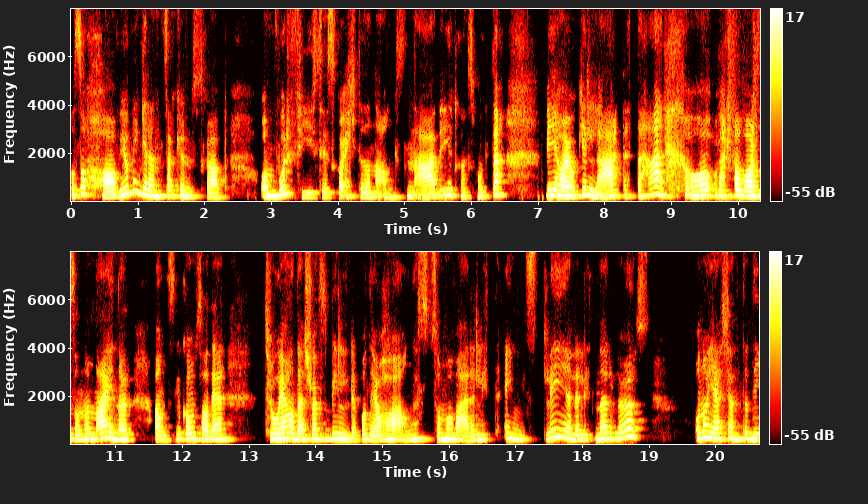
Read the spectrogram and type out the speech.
Og så har vi jo begrensa kunnskap om hvor fysisk og ekte denne angsten er i utgangspunktet. Vi har jo ikke lært dette her. Og i hvert fall var det sånn med meg. Når angsten kom, så hadde jeg tror jeg hadde et slags bilde på det å ha angst som å være litt engstelig eller litt nervøs. Og når jeg kjente de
